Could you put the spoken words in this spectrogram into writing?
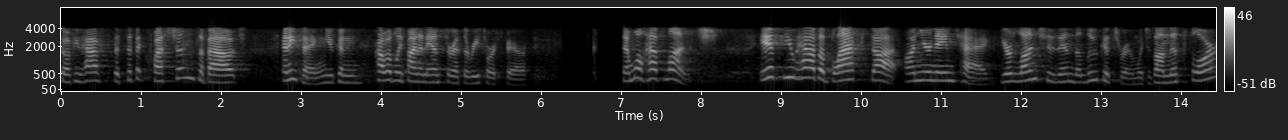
So if you have specific questions about anything, you can probably find an answer at the resource fair. Then we'll have lunch. If you have a black dot on your name tag, your lunch is in the Lucas room, which is on this floor.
